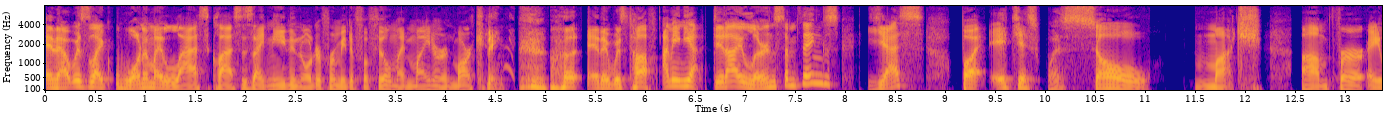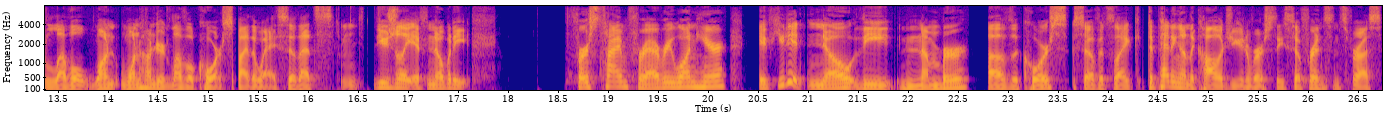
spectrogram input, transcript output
And that was like one of my last classes i need in order for me to fulfill my minor in marketing. And it was tough. I mean yeah did i learn some things? Yes but it just was so much um, for a level one 100 level course. By the way, so that's usually if nobody first time for everyone here. If you didn't know the number of the course, so if it's like depending on the college or university. So for instance, for us,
